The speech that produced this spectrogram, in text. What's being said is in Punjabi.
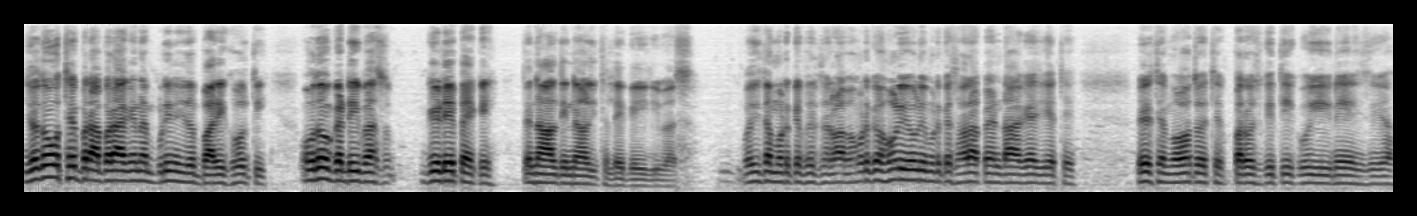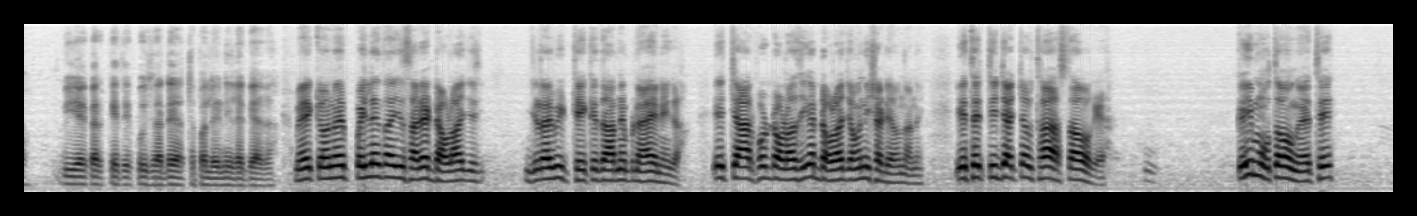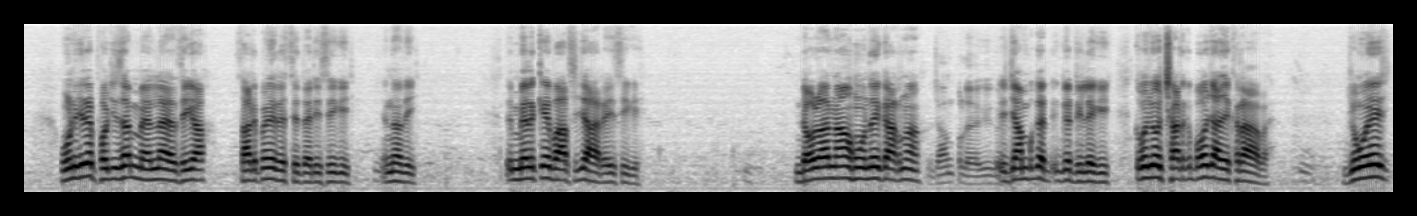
ਜਦੋਂ ਉੱਥੇ ਬਰਾਬਰ ਆ ਗਏ ਨਾ, ਬੁੜੀ ਨੇ ਜਦੋਂ ਬਾਰੀ ਖੋਲਤੀ, ਉਦੋਂ ਗੱਡੀ ਬਸ ਗੇੜੇ ਪੈ ਕੇ ਤੇ ਨਾਲ ਦੀ ਨਾਲ ਹੀ ਥੱਲੇ ਗਈ ਜੀ ਬਸ। ਬਈ ਤਾਂ ਮੁੜ ਕੇ ਫਿਰ ਰੌਲਾ, ਮੁੜ ਕੇ ਹੌਲੀ ਹੌਲੀ ਮੁੜ ਕੇ ਸਾਰਾ ਪਿੰਡ ਆ ਗਿਆ ਜੀ ਇੱਥੇ। ਫਿਰ ਇੱਥੇ ਮੌਤ, ਇੱਥੇ ਪਰਵਸ਼ ਕੀਤੀ, ਕੋਈ ਨਹੀਂ ਸੀਗਾ ਵੀ ਇਹ ਕਰਕੇ ਤੇ ਕੋਈ ਸਾਡੇ ਹੱਥ ਪੱਲੇ ਨਹੀਂ ਲੱਗਿਆਗਾ ਮੈਂ ਕਹਿੰਦਾ ਪਹਿਲੇ ਤਾਂ ਜੀ ਸਾਡੇ ਡੌਲਾ ਜੀ ਜਿਹੜਾ ਵੀ ਠੇਕੇਦਾਰ ਨੇ ਬਣਾਇਆ ਨੇਗਾ ਇਹ 4 ਫੁੱਟ ਡੌਲਾ ਸੀਗਾ ਡੌਲਾ ਜਮਾਂ ਨਹੀਂ ਛੱਡਿਆ ਉਹਨਾਂ ਨੇ। ਇੱਥੇ ਤੀਜਾ ਚੌਥਾ ਹਸਤਾ ਹੋ ਗਿਆ। ਕਈ ਮੌਤਾਂ ਹੋ ਗਈਆਂ ਇੱਥੇ। ਹੁਣ ਜਿਹੜੇ ਫੌਜੀ ਸਾਹਿਬ ਮਿਲਣ ਆਇਆ ਸੀਗਾ ਸਾਡੇ ਪਿੰਡ ਰਿਸ਼ਤੇਦਾਰੀ ਸੀਗੀ ਇਹਨਾਂ ਦੀ। ਤੇ ਮਿਲ ਕੇ ਵਾਪਸ ਜਾ ਰਹੇ ਸੀਗੇ। ਡੌਲਾ ਨਾ ਹੋਣ ਦੇ ਕਾਰਨ ਜੰਪ ਲੈ ਗਈ ਇਹ ਜੰਪ ਗੱਡ- ਗੱਡੀ ਲੈ ਗਈ। ਕਿਉਂਕਿ ਉਹ ਸੜਕ ਬਹੁਤ ਜ਼ਿਆਦਾ ਖਰਾਬ ਹੈ। ਜੋ ਇਹ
